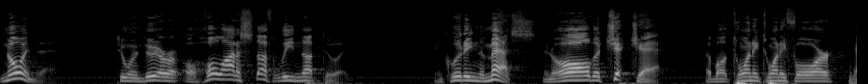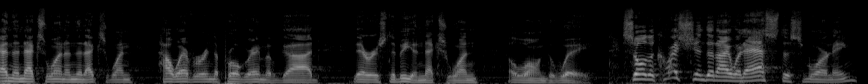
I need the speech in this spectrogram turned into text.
knowing that, to endure a whole lot of stuff leading up to it, including the mess and all the chit chat about 2024 and the next one and the next one. However, in the program of God, there is to be a next one along the way. So, the question that I would ask this morning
